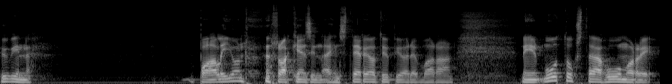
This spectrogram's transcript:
hyvin paljon rakensi näihin stereotypioiden varaan, niin muuttuuko tämä huumori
